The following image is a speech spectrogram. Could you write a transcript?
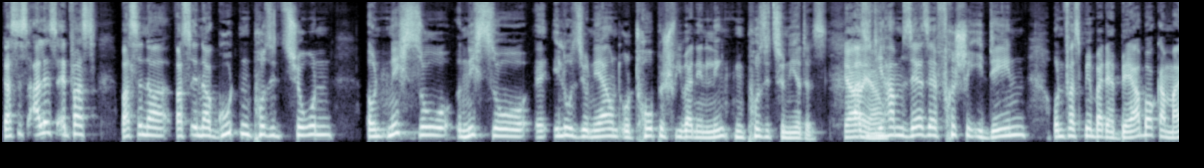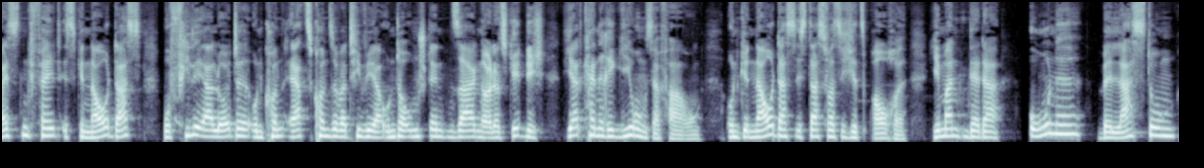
Das ist alles etwas, was in einer, was in einer guten Position und nicht so nicht so äh, illusionär und utopisch wie bei den Linken positioniert ist. Ja, also ja. die haben sehr sehr frische Ideen und was mir bei der Baerbock am meisten gefällt, ist genau das, wo viele ja Leute und Kon Erzkonservative ja unter Umständen sagen, oh, das geht nicht. Die hat keine Regierungserfahrung und genau das ist das, was ich jetzt brauche. Jemanden, der da ohne Belastung,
